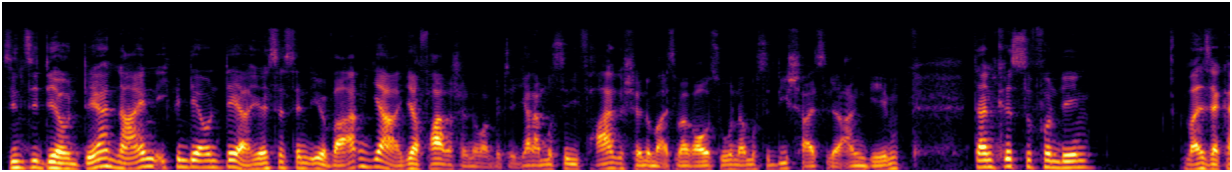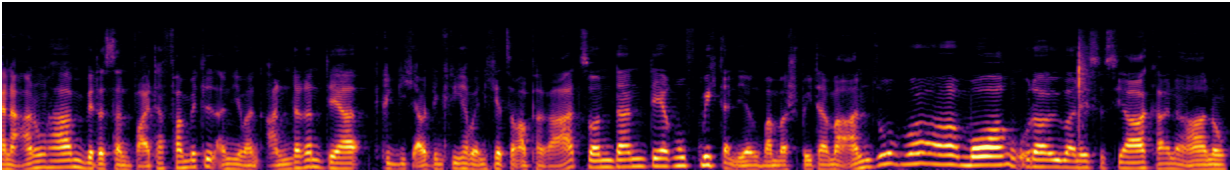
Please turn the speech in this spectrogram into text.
Sind Sie der und der? Nein, ich bin der und der. Ja, ist das denn Ihr Wagen? Ja, ja, Fahrgestellnummer bitte. Ja, dann musst du die Fahrgestellnummer erstmal raussuchen, dann musst du die Scheiße wieder angeben. Dann kriegst du von denen, weil sie ja keine Ahnung haben, wird das dann weitervermittelt an jemand anderen. Der kriege ich den kriege ich aber nicht jetzt am Apparat, sondern der ruft mich dann irgendwann mal später mal an. So morgen oder übernächstes Jahr, keine Ahnung.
